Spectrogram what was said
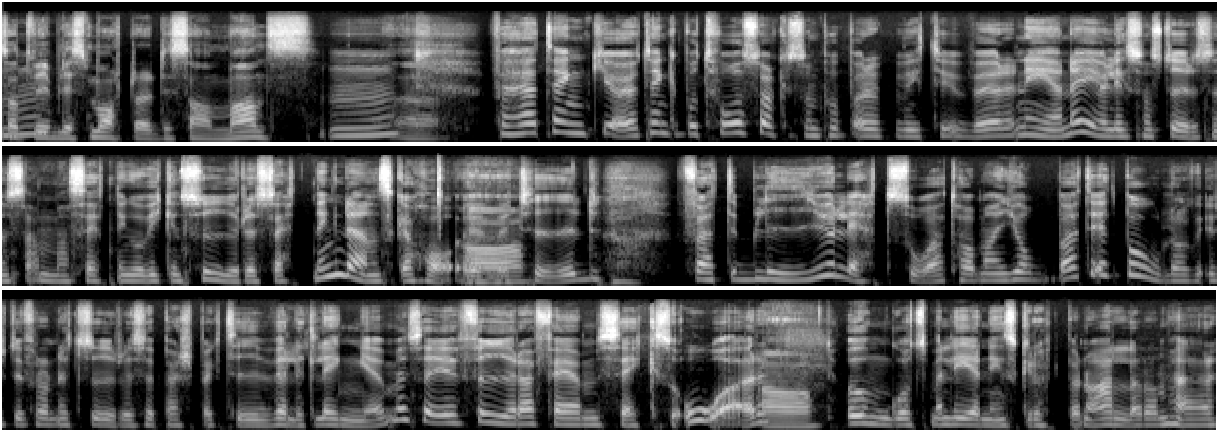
så att vi blir smartare tillsammans. Eh, För här tänker jag, jag tänker på två saker som puppar upp i mitt huvud. Den ena är ju liksom styrelsens sammansättning och vilken syresättning den ska ha Ja. över tid. För att det blir ju lätt så att har man jobbat i ett bolag utifrån ett styrelseperspektiv väldigt länge, men säger fyra, fem, sex år, Ja. umgåtts med ledningsgruppen och alla de här,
